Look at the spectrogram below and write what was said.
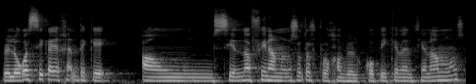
Pero luego sí que hay gente que, aun siendo afín a nosotros, por ejemplo, el copy que mencionamos,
